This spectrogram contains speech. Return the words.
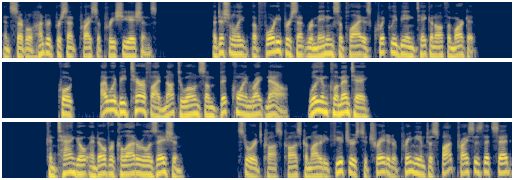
and several hundred percent price appreciations. Additionally, the 40% remaining supply is quickly being taken off the market. Quote, I would be terrified not to own some Bitcoin right now, William Clemente. Contango and over collateralization. Storage costs cause commodity futures to trade at a premium to spot prices that said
